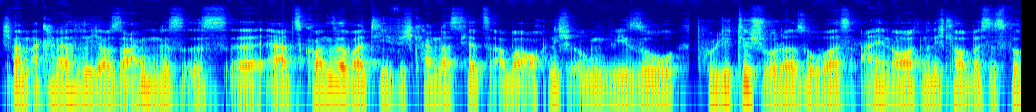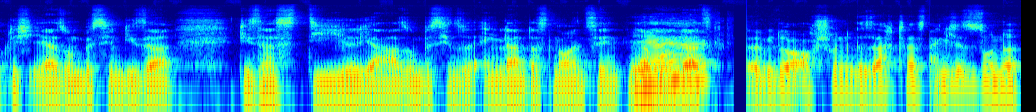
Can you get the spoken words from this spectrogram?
Ich meine, man kann natürlich auch sagen, es ist äh, erzkonservativ. Ich kann das jetzt aber auch nicht irgendwie so politisch oder sowas einordnen. Ich glaube, es ist wirklich eher so ein bisschen dieser, dieser Stil, ja, so ein bisschen so England des 19. Ja, Jahrhunderts. Äh, Wie du auch schon gesagt hast, eigentlich ist es so eine,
